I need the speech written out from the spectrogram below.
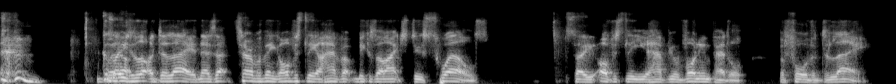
because I use a lot of delay, and there's that terrible thing. Obviously, I have because I like to do swells. So obviously, you have your volume pedal before the delay.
